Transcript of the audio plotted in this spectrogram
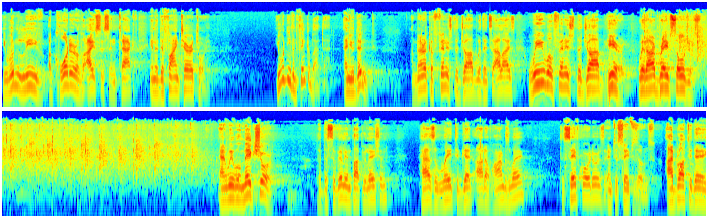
You wouldn't leave a quarter of ISIS intact in a defined territory. You wouldn't even think about that, and you didn't. America finished the job with its allies. We will finish the job here with our brave soldiers. And we will make sure that the civilian population has a way to get out of harm's way, to safe corridors, and to safe zones. I brought today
